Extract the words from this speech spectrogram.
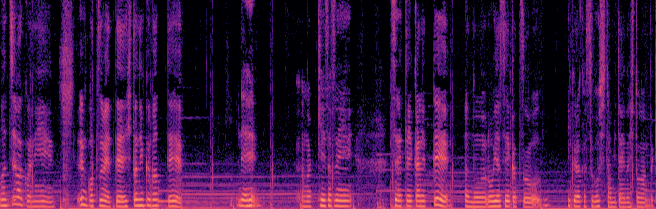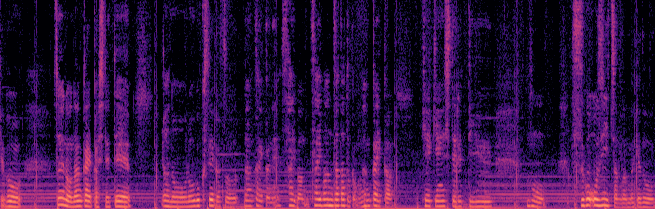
マッチ箱にうんこ詰めて人に配ってであの警察に連れて行かれてあの牢屋生活をいくらか過ごしたみたいな人なんだけどそういうのを何回かしててあの牢獄生活を何回かね裁判裁判沙汰とかも何回か経験してるっていうもうすごいおじいちゃんなんだけど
